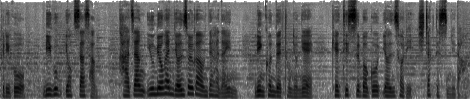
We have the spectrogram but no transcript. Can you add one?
그리고 미국 역사상 가장 유명한 연설 가운데 하나인 링컨 대통령의 게티스버그 연설이 시작됐습니다.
